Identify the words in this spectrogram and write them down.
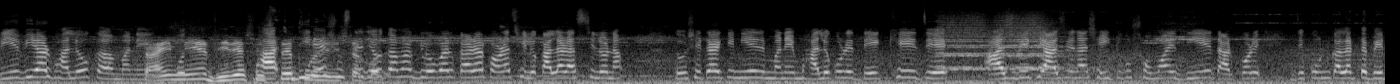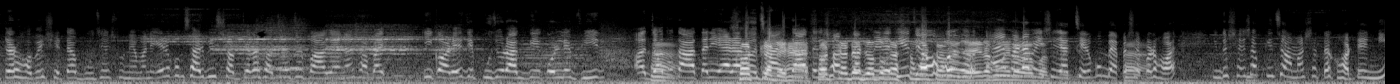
বিহেভিয়ার ভালো মানে টাইম নিয়ে ধীরে সুস্থে ধীরে সুস্থে যেহেতু আমার গ্লোবাল কালার করা ছিল কালার আসছিল না তো সেটাকে নিয়ে মানে ভালো করে দেখে যে আসবে কি আসবে না সেইটুকু সময় দিয়ে তারপরে যে কোন কালারটা বেটার হবে সেটা বুঝে শুনে মানে এরকম সার্ভিস সব জায়গায় সচরাচর পাওয়া যায় না। সবাই কি করে যে পুজোর আগ দিয়ে করলে ভিড় যত হ্যাঁ। তাড়াতাড়ি এড়ানো যায় হ্যাঁ, তাড়াতাড়ি শর্টকাট মেরে এরকম হ্যাঁ ম্যাডাম এসে যাচ্ছে এরকম ব্যাপার। স্যাপার হয়। কিন্তু সেসব কিছু আমার সাথে ঘটেনি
